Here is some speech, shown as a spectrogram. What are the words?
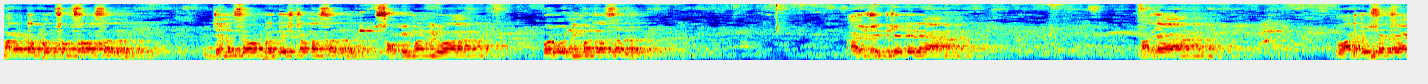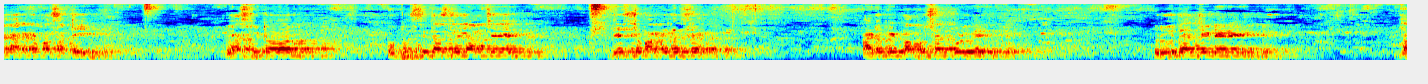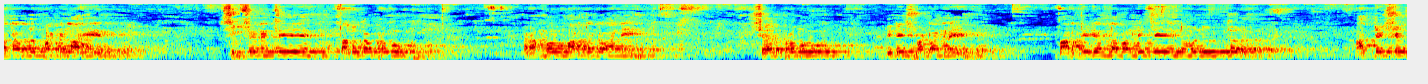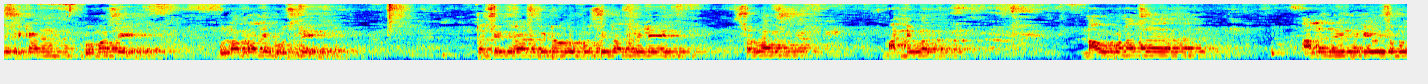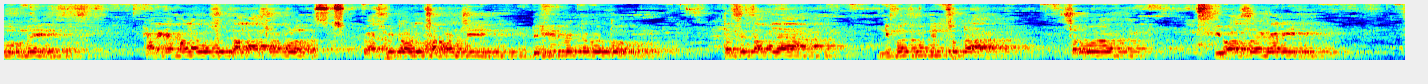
मराठा पद संस्था असेल जनसेवा प्रतिष्ठान असेल स्वाभिमान युवा पर्व निमज असेल आयोजित केलेल्या माझ्या वाढदिवसाच्या कार्यक्रमासाठी व्यासपीठावर उपस्थित असलेले आमचे ज्येष्ठ मार्गदर्शक ॲडव्होकेट बापूसाहेब गुळवे रोहिदासजी डेरे जनार्दन पाटील आहेत शिवसेनेचे तालुका प्रमुख रामभाऊ मार्तंडवाने शहर प्रमुख दिनेश फटांगरे भारतीय जनता पार्टीचे नवनियुक्त अध्यक्ष श्रीकांत गोमासे गुलाबराजे भोसले तसेच व्यासपीठावर उपस्थित असलेले सर्वच मान्यवर नाव कोणाचं आलं नाही तर गैरसमज होऊ नये. कार्यक्रमाला उशीर झाला असल्यामुळं व्यासपीठावरून सर्वांची दिलगिरी व्यक्त करतो. तसेच आपल्या निमजमधील सुद्धा सर्व युवा सहकारी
